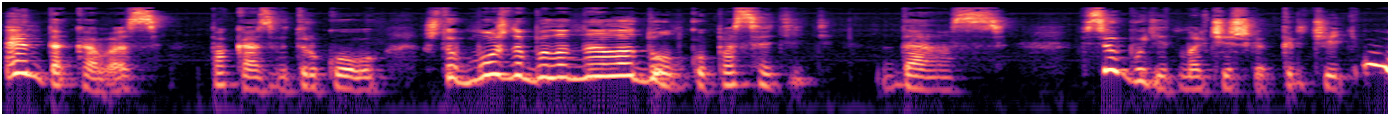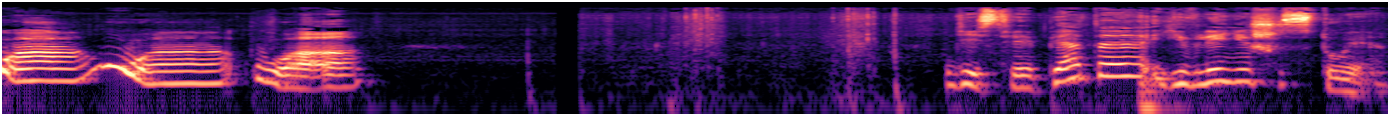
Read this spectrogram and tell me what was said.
энтаковас, показывает Рукову, чтобы можно было на ладонку посадить. Дас. Все будет мальчишка кричать «Уа! Уа! Уа!» Действие пятое, явление шестое.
